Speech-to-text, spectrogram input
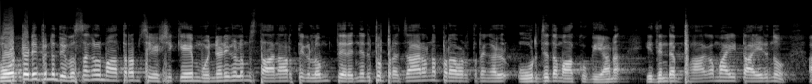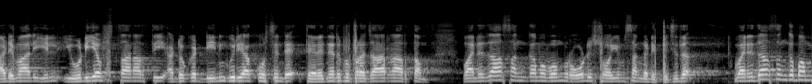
വോട്ടെടുപ്പിന് ദിവസങ്ങൾ മാത്രം ശേഷിക്കെ മുന്നണികളും സ്ഥാനാർത്ഥികളും തെരഞ്ഞെടുപ്പ് പ്രചാരണ പ്രവർത്തനങ്ങൾ ഊർജിതമാക്കുകയാണ്. ഇതിന്റെ ഭാഗമായിട്ടായിരുന്നു അടിമാലിയിൽ യു ഡി എഫ് സ്ഥാനാർത്ഥി അഡ്വക്കേറ്റ് ഡീൻ കുര്യാക്കോസിന്റെ തെരഞ്ഞെടുപ്പ് പ്രചാരണാർത്ഥം വനിതാ സംഗമവും റോഡ് ഷോയും സംഘടിപ്പിച്ചത്. വനിതാ സംഗമം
